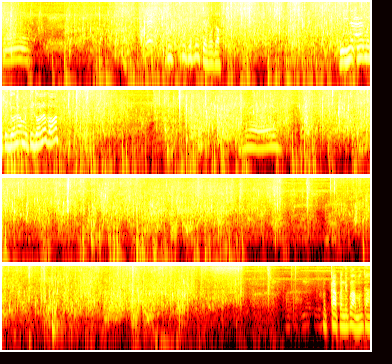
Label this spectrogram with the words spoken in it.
กูพูดที่ไม่เจ็บหมดจ้ะอืออือมันจะโยนแล้วมันจะโยนแล้วบอส เย้ยเราก ลับกันดีกว่ามั้งกา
